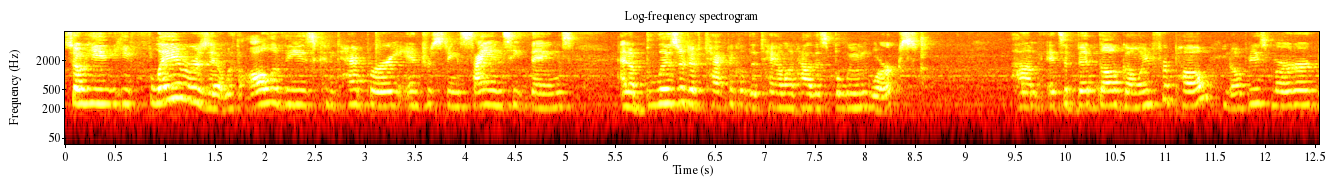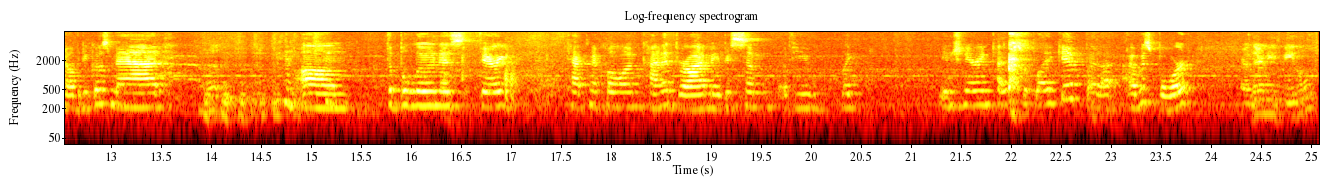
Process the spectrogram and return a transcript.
So he, he flavors it with all of these contemporary, interesting, sciency things and a blizzard of technical detail on how this balloon works. Um, it's a bit dull going for Poe. Nobody's murdered, nobody goes mad. Um, the balloon is very technical and kind of dry. Maybe some of you, like engineering types, would like it, but I, I was bored. Are there any beetles?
